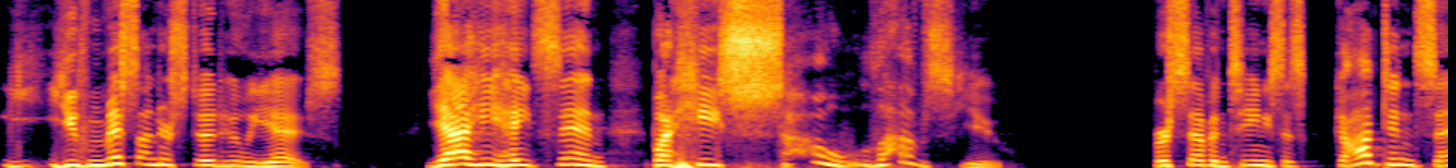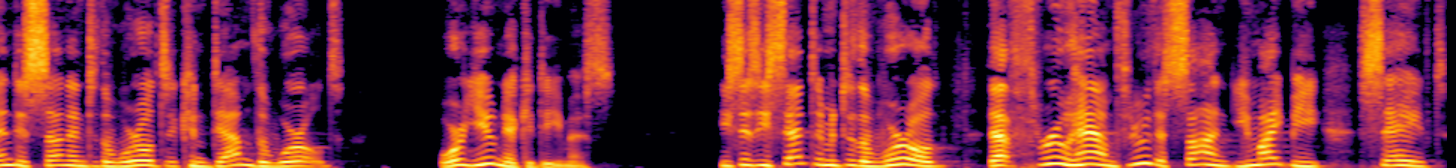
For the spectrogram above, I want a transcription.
You've misunderstood who he is. Yeah, he hates sin, but he so loves you. Verse 17, he says, God didn't send his son into the world to condemn the world or you, Nicodemus. He says he sent him into the world that through him, through the Son, you might be saved.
